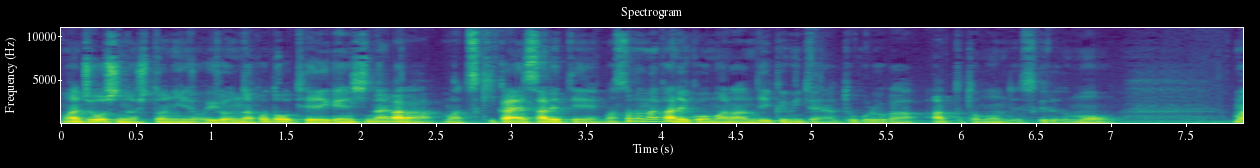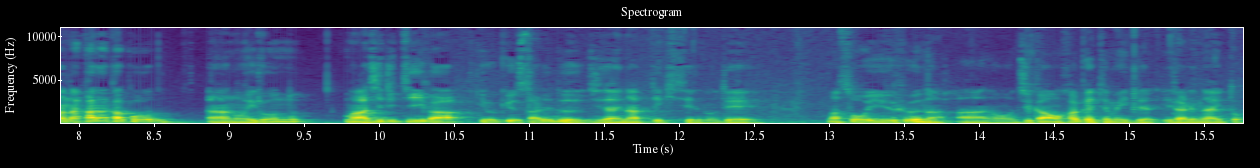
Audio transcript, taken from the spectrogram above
まあ、上司の人にいろんなことを提言しながら、まあ、突き返されて、まあ、その中でこう学んでいくみたいなところがあったと思うんですけれども、まあ、なかなかこうあのいろんな、まあ、アジリティが要求される時代になってきているので、まあ、そういうふうなあの時間をかけてもいられないと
